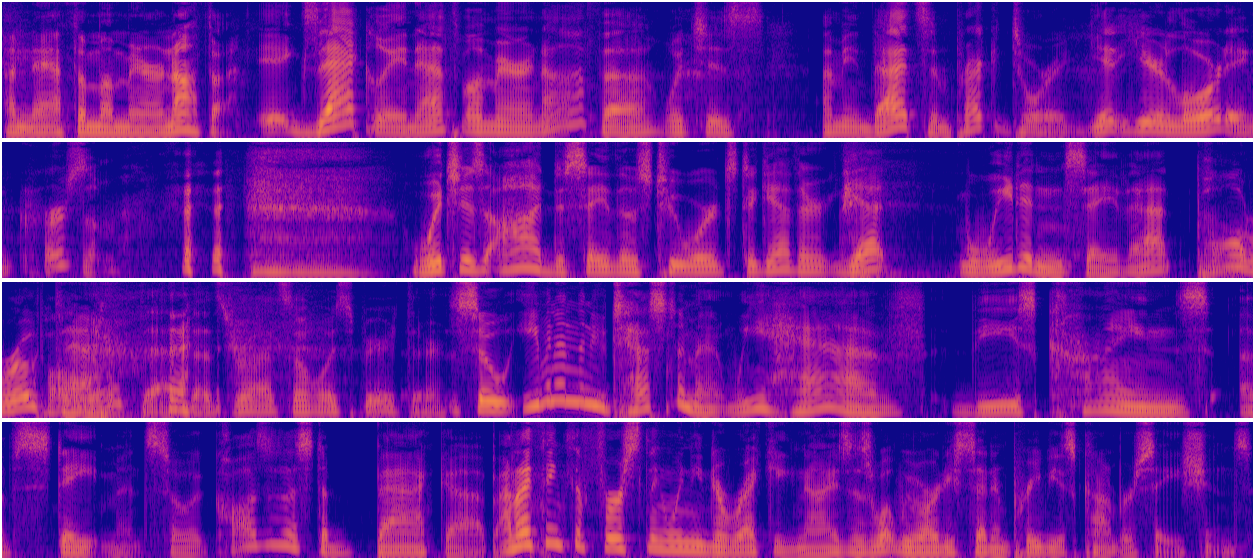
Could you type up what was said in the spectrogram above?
Anathema Maranatha. exactly, anathema maranatha, which is, I mean, that's imprecatory. Get here, Lord, and curse them. Which is odd to say those two words together, yet we didn't say that. Paul mm, wrote Paul that. wrote that. That's right. That's the Holy Spirit there. So even in the New Testament, we have these kinds of statements. So it causes us to back up. And I think the first thing we need to recognize is what we've already said in previous conversations.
